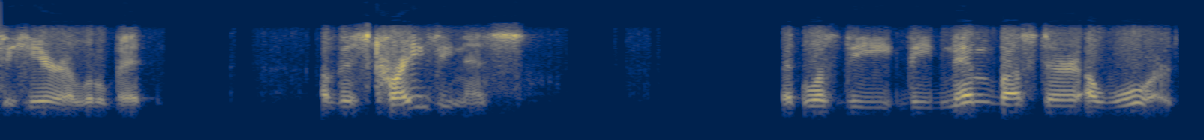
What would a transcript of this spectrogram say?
to hear a little bit of this craziness that was the the Nimbuster Awards,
